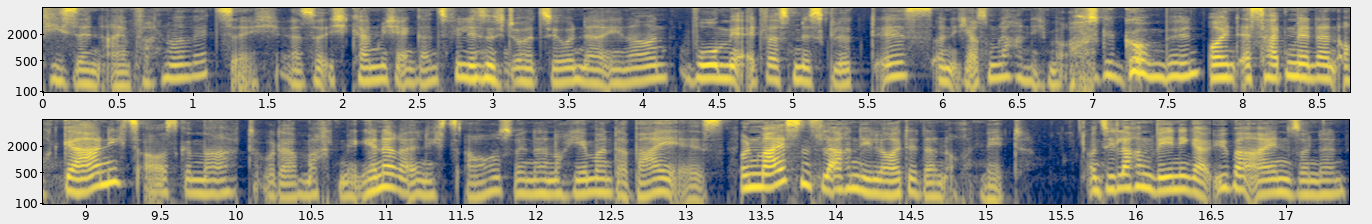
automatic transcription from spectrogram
die sind einfach nur witzig. Also ich kann mich an ganz viele Situationen erinnern, wo mir etwas missglückt ist und ich aus dem Lachen nicht mehr rausgekommen bin. Und es hat mir dann auch gar nichts ausgemacht oder macht mir generell nichts aus, wenn da noch jemand dabei ist. Und meistens lachen die Leute dann auch mit. Und sie lachen weniger über einen, sondern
